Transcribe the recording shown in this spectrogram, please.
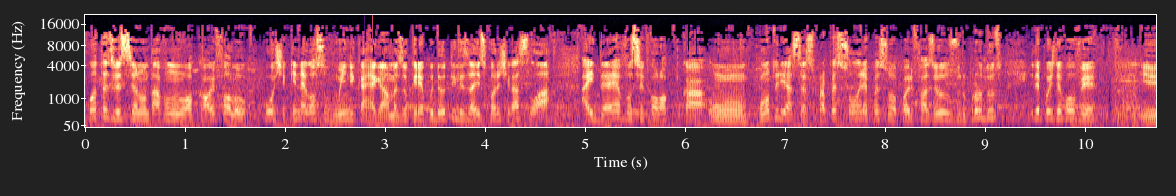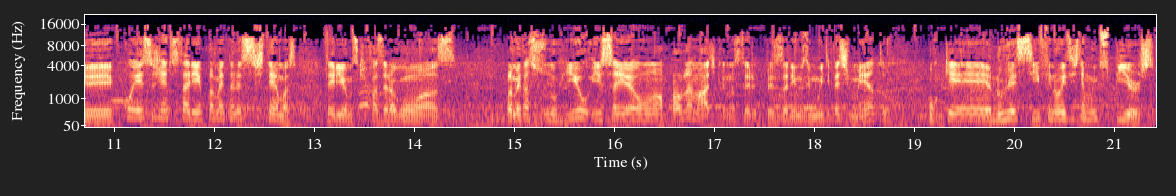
Quantas vezes você não estava num local e falou, poxa, que negócio ruim de carregar, mas eu queria poder utilizar isso quando eu chegasse lá. A ideia é você colocar um ponto de acesso para a pessoa, onde a pessoa pode fazer o uso do produto e depois devolver. E com isso a gente estaria implementando esses sistemas. Teríamos que fazer algumas implementações no Rio, isso aí é uma problemática. Nós precisaríamos de muito investimento, porque no Recife não existem muitos piers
